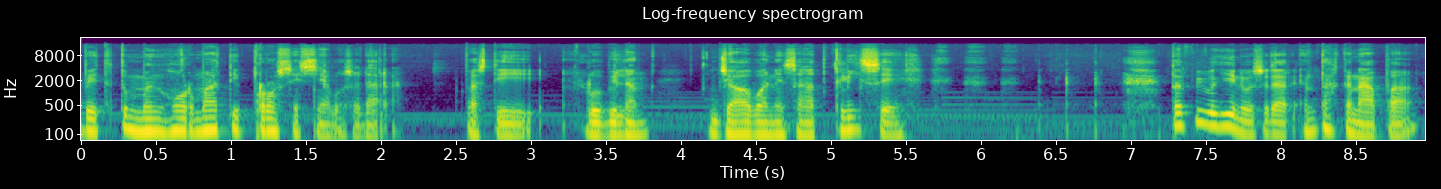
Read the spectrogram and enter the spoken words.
beta tuh menghormati prosesnya, bos saudara. Pasti lu bilang jawaban yang sangat klise. Tapi begini, bos saudara, entah kenapa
